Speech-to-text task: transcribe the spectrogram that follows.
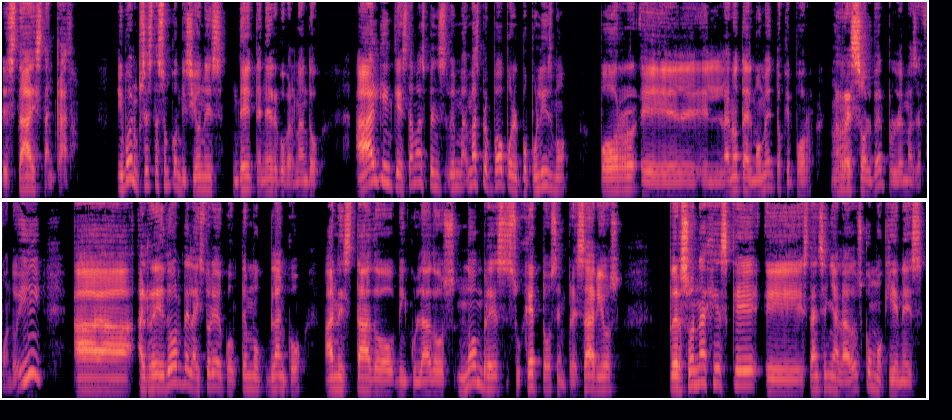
está estancado. Y bueno, pues estas son condiciones de tener gobernando a alguien que está más, más preocupado por el populismo, por eh, la nota del momento, que por resolver problemas de fondo. Y alrededor de la historia de Cuauhtémoc Blanco han estado vinculados nombres, sujetos, empresarios, personajes que eh, están señalados como quienes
